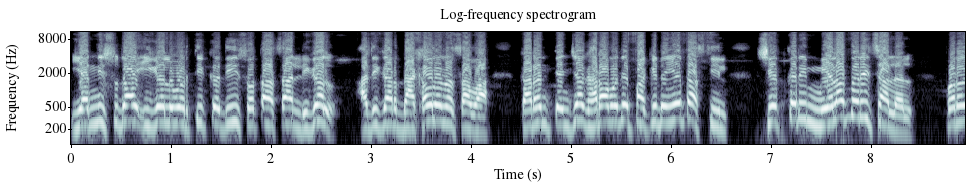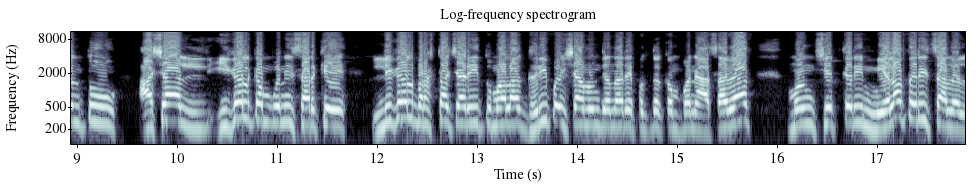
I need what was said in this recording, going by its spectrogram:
यांनी सुद्धा इगलवरती कधी स्वतःचा लिगल अधिकार दाखवला नसावा. कारण त्यांच्या घरामध्ये पाकिटं येत असतील शेतकरी मेला तरी चालल. परंतु अशा इगल कंपनी सारखे लिगल भ्रष्टाचारी तुम्हाला घरी पैसे आणून देणारे फक्त कंपन्या असाव्यात. मग शेतकरी मेला तरी चालल.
